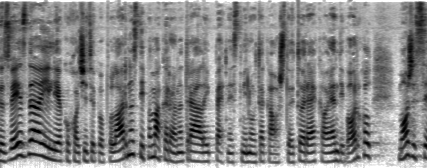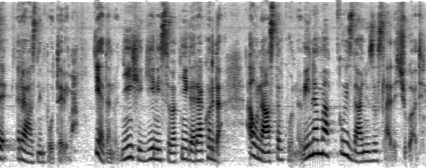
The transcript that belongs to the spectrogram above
Do zvezda ili ako hoćete popularnosti, pa makar ona trajala i 15 minuta kao što je to rekao Andy Warhol, može se raznim putevima. Jedan od njih je Guinnessova knjiga rekorda, a u nastavku o novinama u izdanju za sledeću godinu.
